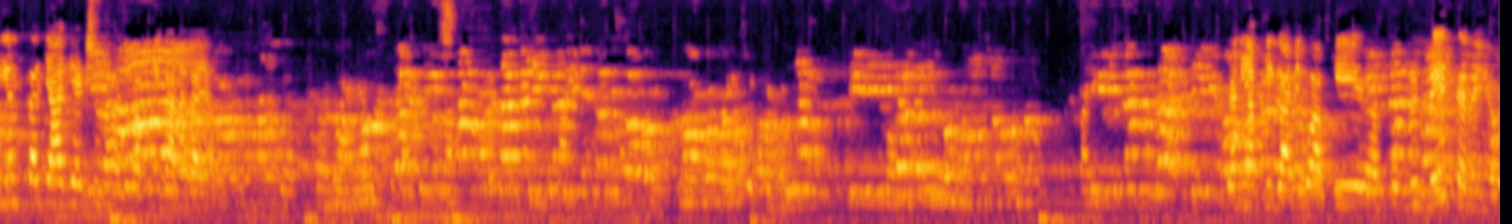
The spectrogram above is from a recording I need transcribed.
ऑडियंस का क्या रिएक्शन रहा जब आपने गाना गाया? यानी आपके गाने को आपके तो प्रेज कर रहे हैं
